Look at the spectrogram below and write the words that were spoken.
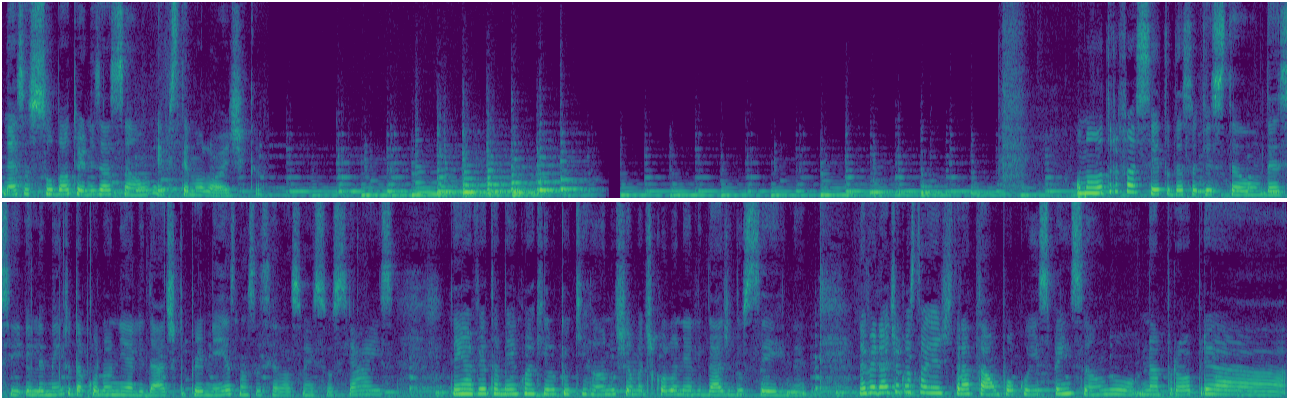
nessa subalternização epistemológica. Outra faceta dessa questão, desse elemento da colonialidade que permeia as nossas relações sociais, tem a ver também com aquilo que o Quirrano chama de colonialidade do ser, né? Na verdade, eu gostaria de tratar um pouco isso pensando na própria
